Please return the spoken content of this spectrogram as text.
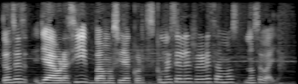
Entonces, ya ahora sí, vamos a ir a cortes comerciales, regresamos, no se vayan.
